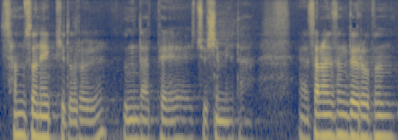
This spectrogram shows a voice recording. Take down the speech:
삼손의 기도를 응답해 주십니다. 사랑하는 성도 여러분,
